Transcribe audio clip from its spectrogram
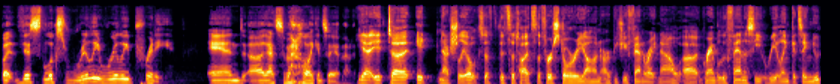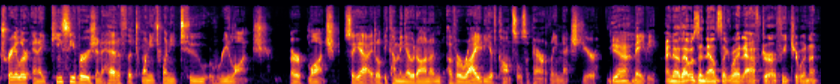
but this looks really, really pretty. And uh, that's about all I can say about it. Yeah, it uh, it actually oh it's a, it's the it's the first story on RPG Fan right now. Uh, Granblue Fantasy Relink. It's a new trailer and a PC version ahead of the 2022 relaunch. Or launch. So yeah, it'll be coming out on a, a variety of consoles apparently next year. Yeah, maybe. I know that was announced like right after our feature went up.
